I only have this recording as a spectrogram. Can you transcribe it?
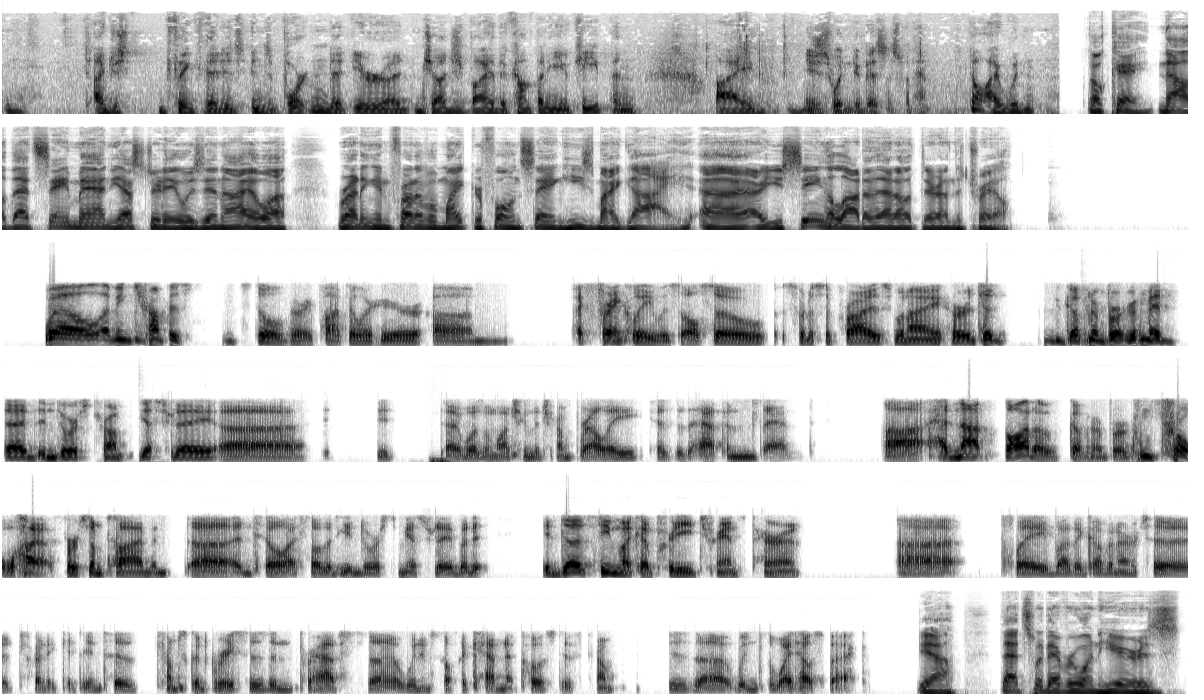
I just think that it's, important that you're uh, judged by the company you keep, and I. You just wouldn't do business with him. No, I wouldn't. Okay, now that same man yesterday was in Iowa running in front of a microphone saying he's my guy. Uh, are you seeing a lot of that out there on the trail? Well, I mean, Trump is still very popular here. Um, I frankly was also sort of surprised when I heard that Governor Burgum had, had endorsed Trump yesterday. Uh, it, it, I wasn't watching the Trump rally as it happened, and uh, had not thought of Governor Burgum for a while, for some time, and, uh, until I saw that he endorsed him yesterday. But it, it does seem like a pretty transparent uh, play by the governor to try to get into Trump's good graces and perhaps uh, win himself a cabinet post if Trump is uh, wins the White House back. Yeah, that's what everyone here is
